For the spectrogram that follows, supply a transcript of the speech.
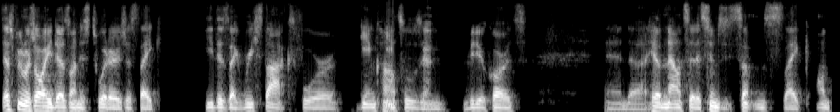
that's pretty much all he does on his Twitter is just like he does like restocks for game consoles and video cards. And uh, he'll announce it as soon as something's like on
